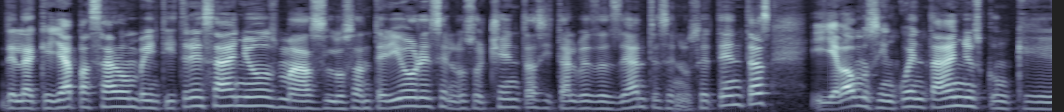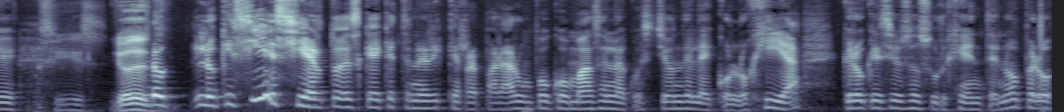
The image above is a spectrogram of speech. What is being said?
de la que ya pasaron 23 años, más los anteriores en los 80s y tal vez desde antes en los 70s, y llevamos 50 años con que... Así es. Yo des... lo, lo que sí es cierto es que hay que tener y que reparar un poco más en la cuestión de la ecología, creo que sí eso es urgente, ¿no? Pero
